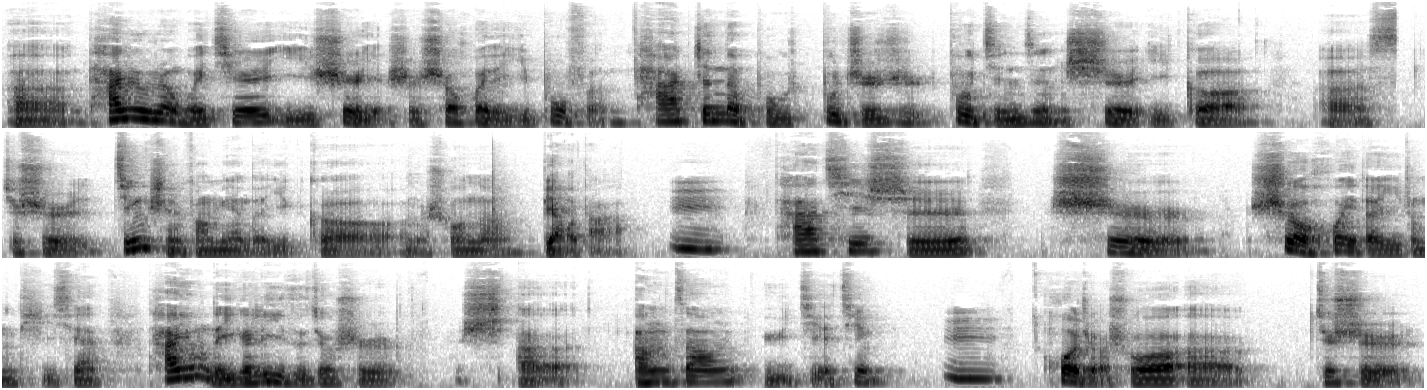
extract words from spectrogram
呃，他就认为其实仪式也是社会的一部分，它真的不不只只不仅仅是一个呃就是精神方面的一个怎么说呢表达，嗯。它其实是社会的一种体现。他用的一个例子就是是呃肮脏与洁净，嗯。或者说呃就是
